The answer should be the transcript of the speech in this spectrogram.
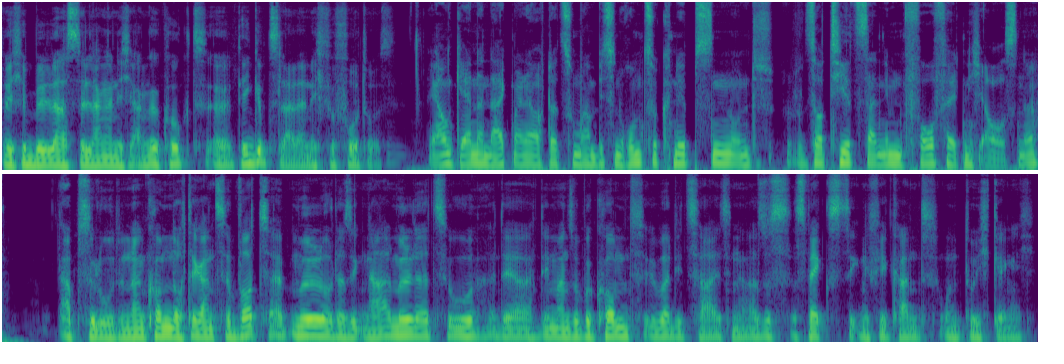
Welche Bilder hast du lange nicht angeguckt? Äh, den gibt es leider nicht für Fotos. Ja, und gerne neigt man ja auch dazu, mal ein bisschen rumzuknipsen und sortiert es dann im Vorfeld nicht aus, ne? Absolut. Und dann kommt noch der ganze WhatsApp-Müll oder Signalmüll dazu, der, den man so bekommt über die Zeit. Ne? Also es, es wächst signifikant und durchgängig.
